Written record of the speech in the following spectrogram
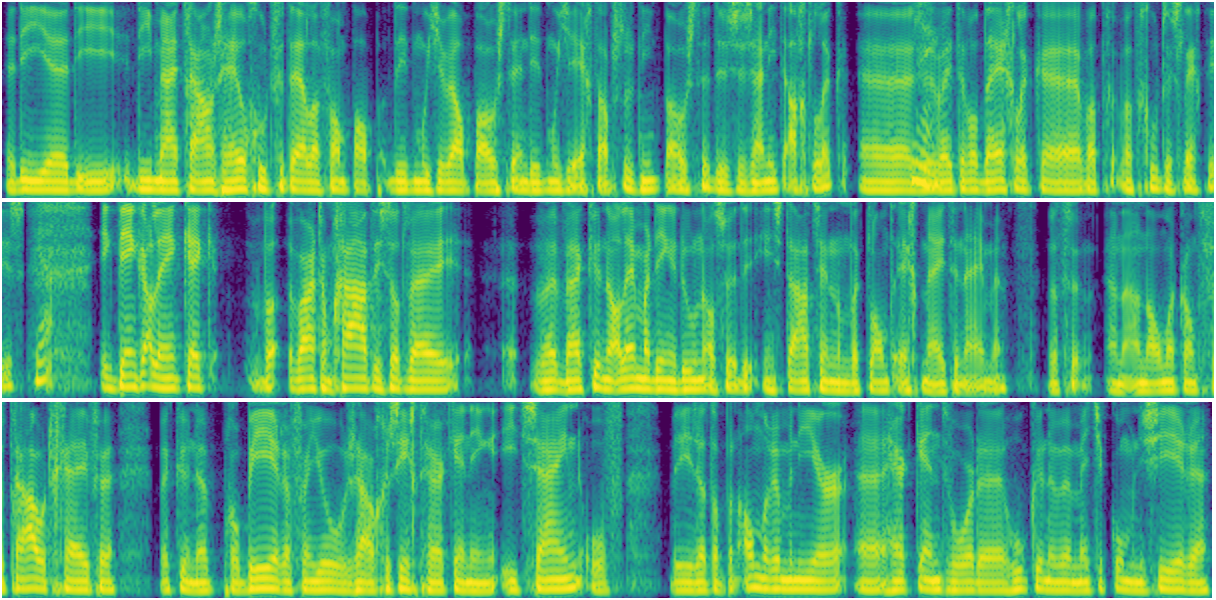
Die, die, die mij trouwens heel goed vertellen van pap, dit moet je wel posten en dit moet je echt absoluut niet posten. Dus ze zijn niet achterlijk. Nee. Ze weten wel degelijk wat, wat goed en slecht is. Ja. Ik denk alleen, kijk, waar het om gaat is dat wij wij, wij, kunnen alleen maar dingen doen als we in staat zijn om de klant echt mee te nemen. Dat ze aan, aan de andere kant vertrouwen te geven. We kunnen proberen van, joh, zou gezichtherkenning iets zijn? Of wil je dat op een andere manier uh, herkend worden? Hoe kunnen we met je communiceren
